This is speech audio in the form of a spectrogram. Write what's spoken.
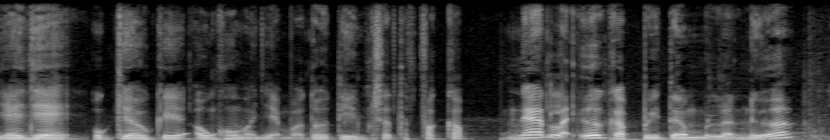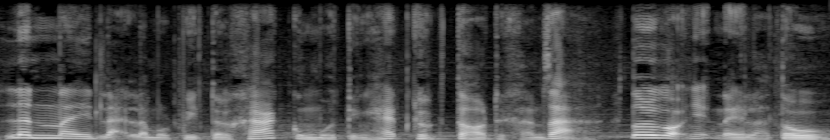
Yeah yeah, ok ok, ông không phải nhện bọn tôi tìm shut the fuck up. Ned lại ước gặp Peter một lần nữa. Lần này lại là một Peter khác cùng một tiếng hét cực to từ khán giả. Tôi gọi nhện này là Tô.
